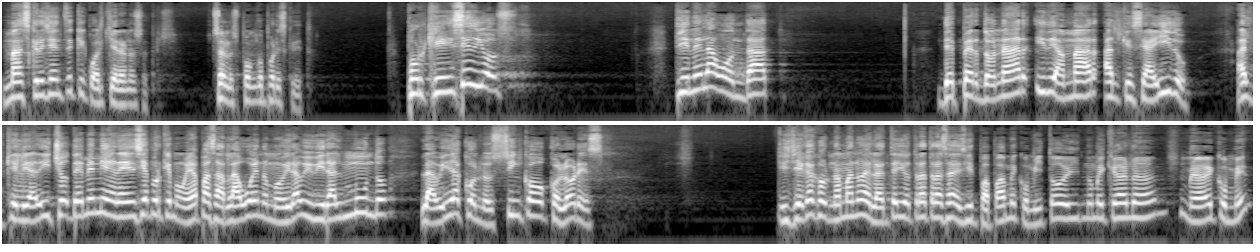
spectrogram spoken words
más creyente que cualquiera de nosotros. Se los pongo por escrito. Porque ese Dios tiene la bondad de perdonar y de amar al que se ha ido, al que le ha dicho, deme mi herencia porque me voy a pasar la buena, me voy a ir a vivir al mundo, la vida con los cinco colores. Y llega con una mano adelante y otra atrás a decir, papá, me comí todo y no me queda nada, me va de comer.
